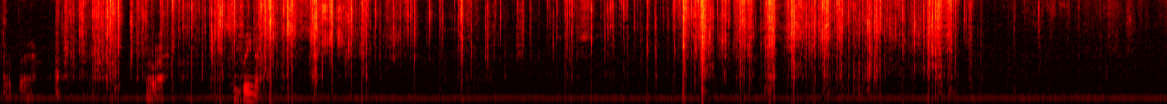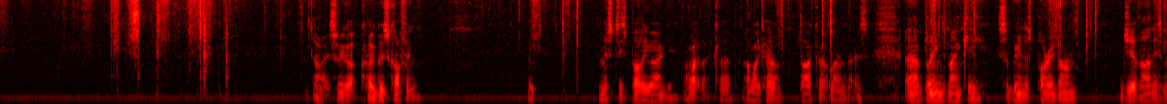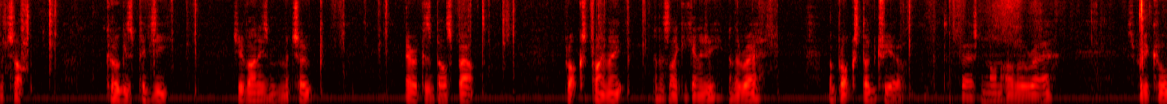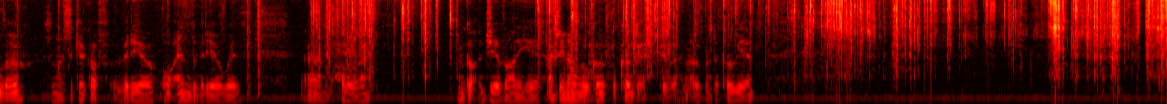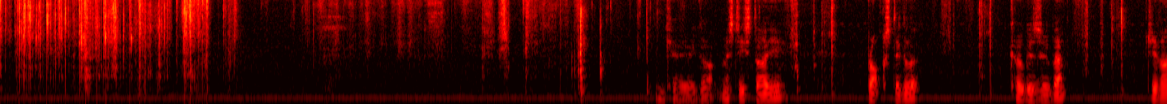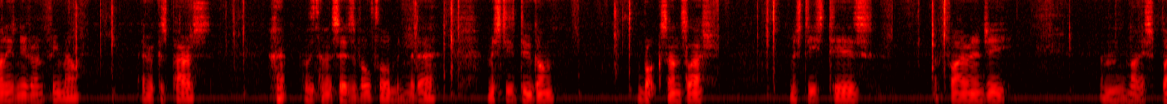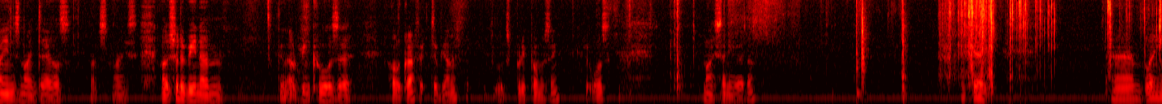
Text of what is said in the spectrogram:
Up there. Alright. Sabrina. Alright, so we got Koga's Koffing. Misty's Poliwag. I like that card. I like how dark outlined that is. Uh, Blaine's Mankey. Sabrina's Porygon. Giovanni's Machop. Koga's Pidgey. Giovanni's Machoke. Erika's Bellsprout. Brock's Primeape. And a Psychic Energy. And the rare. The Brock's Dugtrio. The first non-holo rare. It's pretty cool though. It's nice to kick off a video, or end the video with um, holo rare. We've got Giovanni here. Actually no, we'll go for Koga, because I haven't opened a Koga yet. Okay, we got Misty Staryu, Brock's Diglett, Koga Zubat, Giovanni's Nidoran Female, Erika's Paras, Lieutenant Surge's Voltorb in midair, Misty's Dewgong, Brock Sandslash, Misty's Tears, Fire Energy, and nice, Blaine's Ninetales, that's nice. That should have been, um, I think that would have been cool as a holographic to be honest, it looks pretty promising if it was. Nice anyway though. Okay. Um, Blaine.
